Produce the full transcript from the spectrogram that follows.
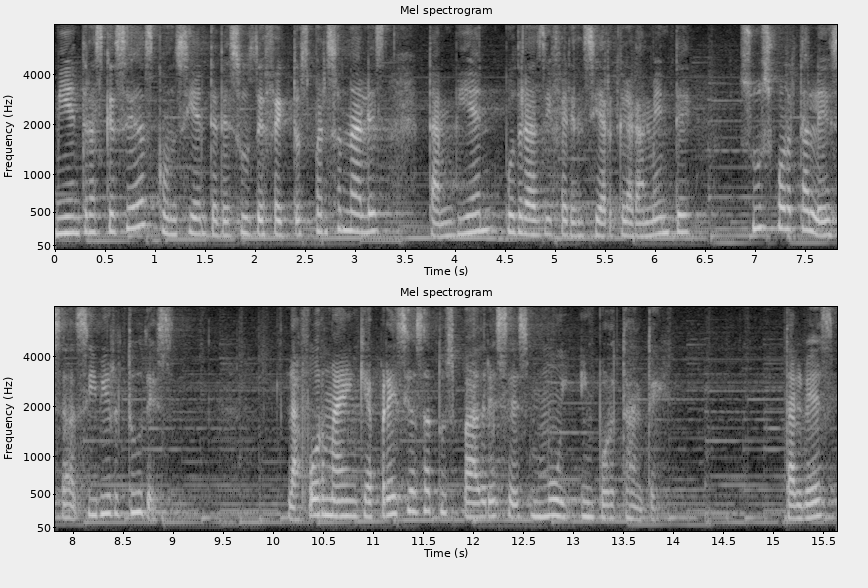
Mientras que seas consciente de sus defectos personales, también podrás diferenciar claramente sus fortalezas y virtudes. La forma en que aprecias a tus padres es muy importante. Tal vez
